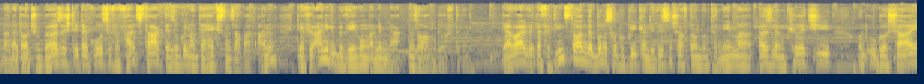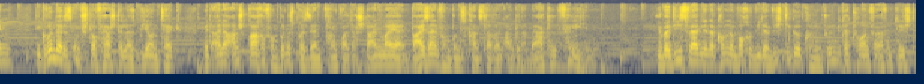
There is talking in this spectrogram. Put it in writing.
Und an der deutschen Börse steht der große Verfallstag, der sogenannte Hexensabbat, an, der für einige Bewegungen an den Märkten sorgen dürfte. Derweil wird der Verdienstorden der Bundesrepublik an die Wissenschaftler und Unternehmer Özlem Türeci und Ugo Schein die Gründer des Impfstoffherstellers BioNTech, mit einer Ansprache von Bundespräsident Frank-Walter Steinmeier im Beisein von Bundeskanzlerin Angela Merkel verliehen. Überdies werden in der kommenden Woche wieder wichtige Konjunkturindikatoren veröffentlicht.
